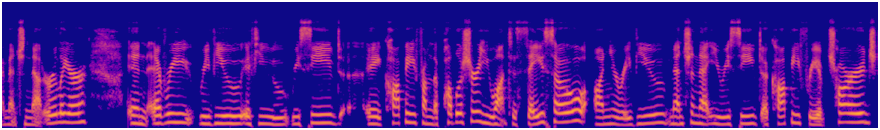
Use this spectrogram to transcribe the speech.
I mentioned that earlier. In every review, if you received a copy from the publisher, you want to say so on your review. Mention that you received a copy free of charge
